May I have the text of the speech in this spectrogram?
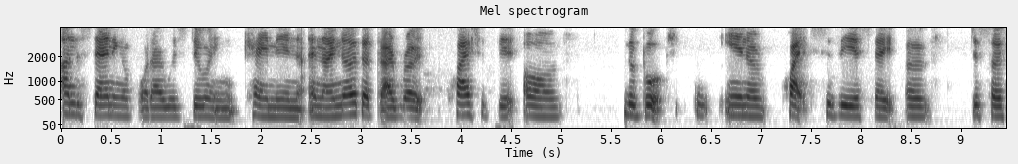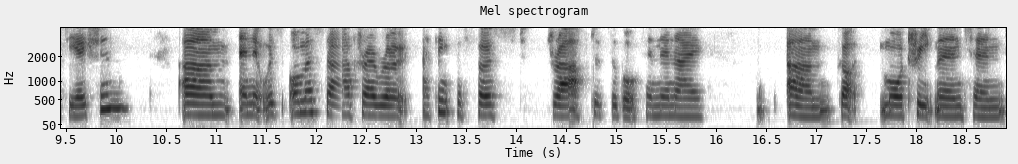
understanding of what I was doing came in, and I know that I wrote quite a bit of the book in a quite severe state of dissociation, um, and it was almost after I wrote, I think, the first draft of the book, and then I um, got more treatment and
